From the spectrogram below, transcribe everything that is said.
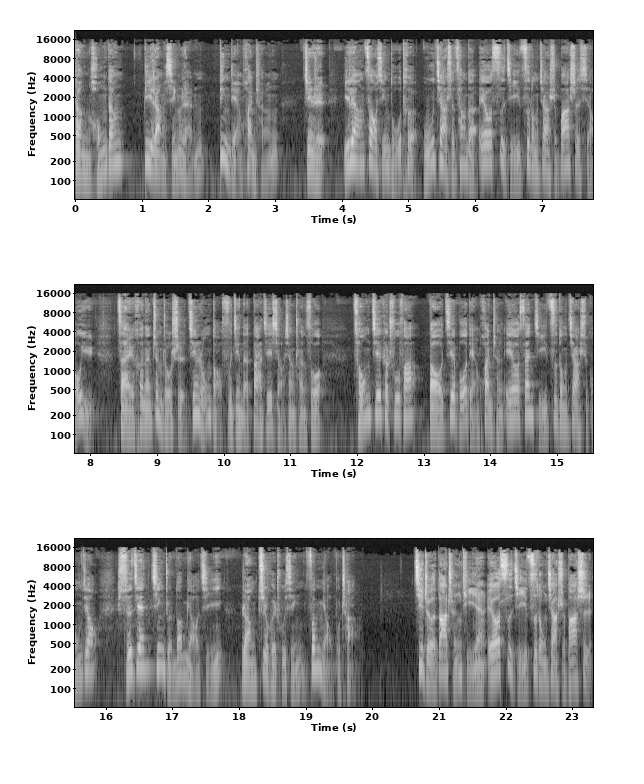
等红灯、避让行人、定点换乘。近日，一辆造型独特、无驾驶舱的 L 四级自动驾驶巴士“小雨”在河南郑州市金融岛附近的大街小巷穿梭。从接客出发到接驳点换乘 L 三级自动驾驶公交，时间精准到秒级，让智慧出行分秒不差。记者搭乘体验 L 四级自动驾驶巴士，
